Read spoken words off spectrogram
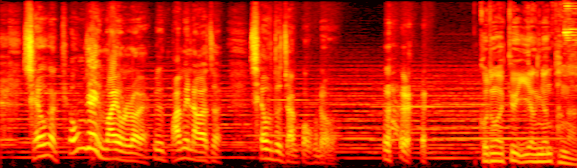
새우가 굉장히 많이 올라와요. 밤에 나가서 새우도 잡고 그러고. 고등학교 2학년 방학.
